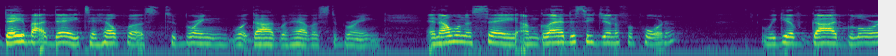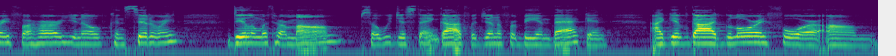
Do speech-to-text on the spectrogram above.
day by day to help us to bring what God would have us to bring. And I want to say I'm glad to see Jennifer Porter. We give God glory for her, you know, considering dealing with her mom. So we just thank God for Jennifer being back and I give God glory for um,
